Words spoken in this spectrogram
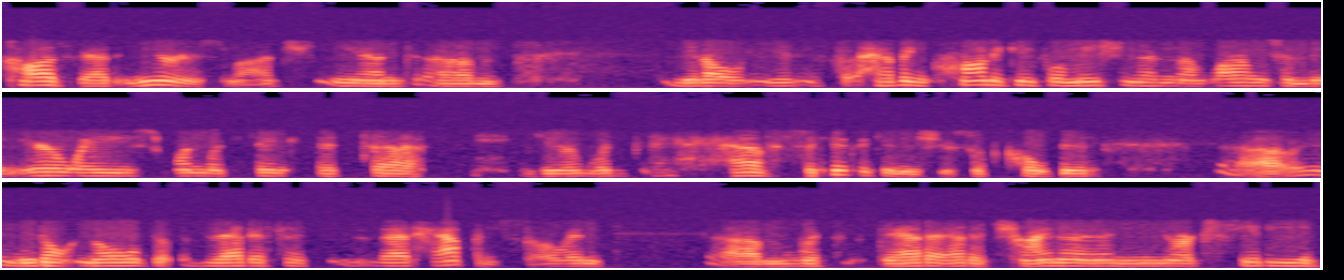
cause that near as much, and um, you know, having chronic inflammation in the lungs and the airways, one would think that uh, you would have significant issues with COVID. Uh, we don't know that if it, that happens, though. And um, with data out of China and New York City,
